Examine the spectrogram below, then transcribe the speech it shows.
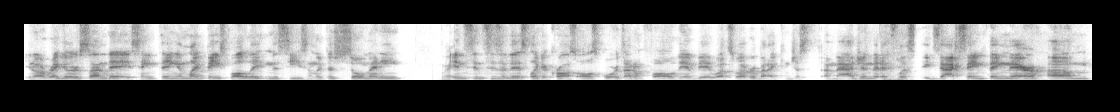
you know a regular Sunday. Same thing in like baseball late in the season. Like there's so many right. instances of this, like across all sports. I don't follow the NBA whatsoever, but I can just imagine that it's the exact same thing there. Um,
